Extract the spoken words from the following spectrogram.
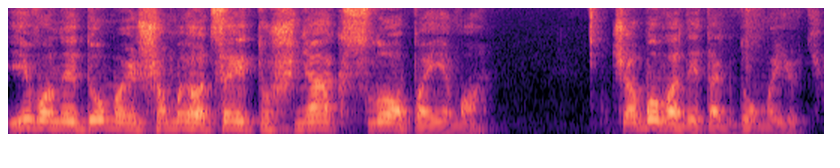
і вони думають, що ми оцей тушняк слопаємо. Чому вони так думають?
